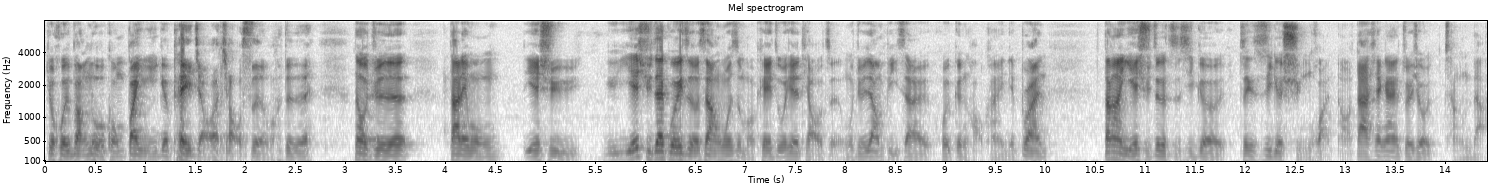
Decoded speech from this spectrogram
就挥棒落空，扮演一个配角的角色嘛，对不对？那我觉得大联盟也许。也许在规则上或什么可以做一些调整，我觉得这样比赛会更好看一点。不然，当然也许这个只是一个，这个是一个循环啊。大家现在开始追求长打，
